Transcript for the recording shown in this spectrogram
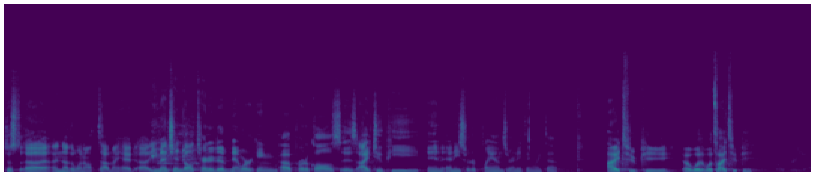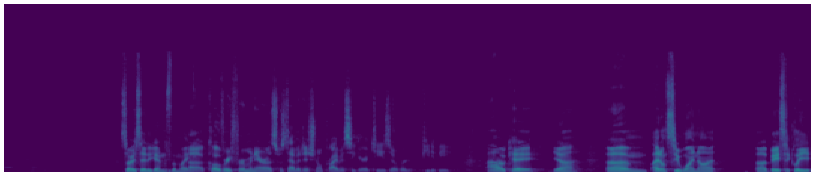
Just uh, another one off the top of my head. Uh, you mentioned alternative networking uh, protocols. Is I2P in any sort of plans or anything like that? I2P. Uh, what, what's I2P? Sorry, say it again to the mic. Uh, Kovri for Monero is supposed to have additional privacy guarantees over P2P. Ah, okay, yeah. Um, I don't see why not. Uh, basically,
